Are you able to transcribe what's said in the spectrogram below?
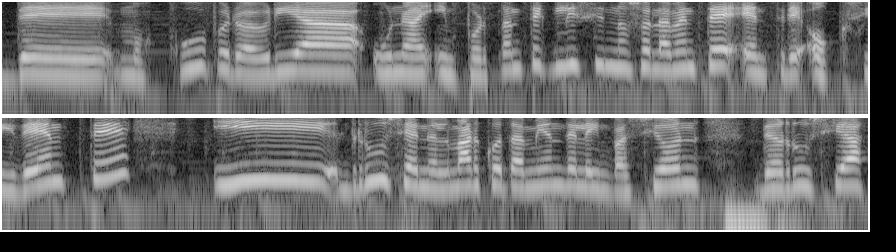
de Moscú, pero habría una importante crisis no solamente entre Occidente y Rusia en el marco también de la invasión de Rusia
